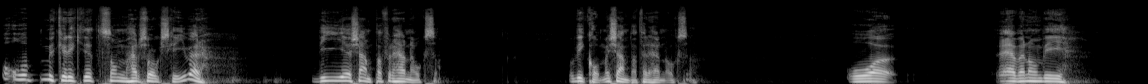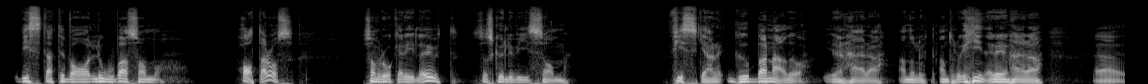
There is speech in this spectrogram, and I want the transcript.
Och, och mycket riktigt som Herzog skriver, vi kämpar för henne också. Och vi kommer kämpa för henne också. Och även om vi visste att det var Lova som hatar oss som råkar illa ut så skulle vi som fiskargubbarna då i den här eh, antologin, eller den här uh,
